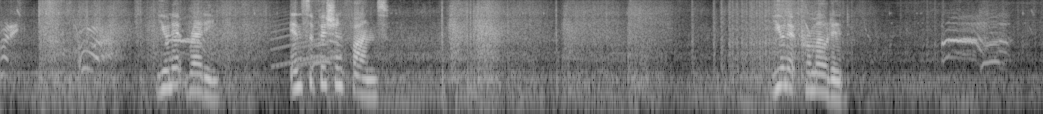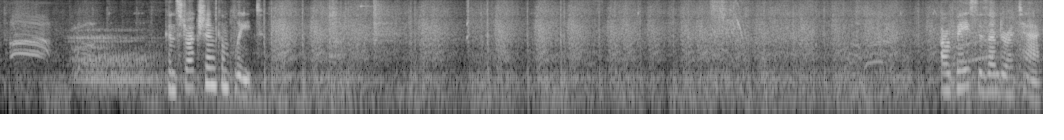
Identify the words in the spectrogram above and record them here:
Ready. Unit ready. Insufficient funds. Unit promoted. Construction complete. Our base is under attack.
